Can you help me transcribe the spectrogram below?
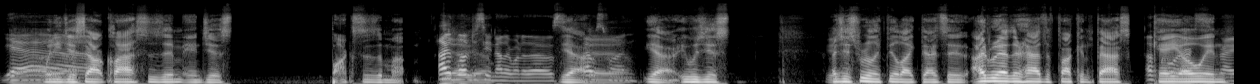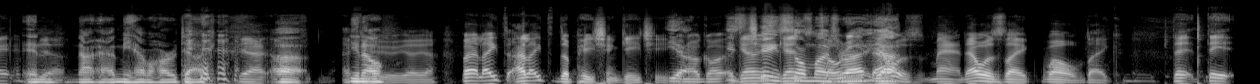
Yeah. when he just outclasses him and just boxes him up. I'd Yeah, love to see another one of those. Yeah. That was Yeah, yeah. fun. Yeah, it was just. Yeah. I just really feel like that's it. I'd rather have the fucking fast Of KO course, and right. and Yeah. not have me have a heart attack. yeah. Uh, I you feel know. yeah, yeah. But I liked, I liked the patient Gaethje. Yeah. you know, going He's again changed against so much, Tony, right? That Yeah. was man. That was like, whoa, like mm-hmm. they they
